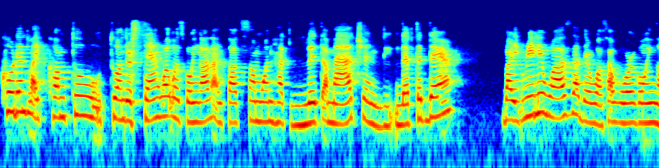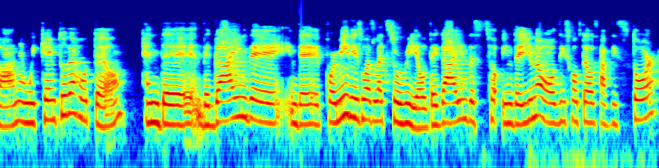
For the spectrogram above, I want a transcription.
couldn't like come to to understand what was going on. I thought someone had lit a match and left it there, but it really was that there was a war going on. And we came to the hotel, and the the guy in the in the for me this was like surreal. The guy in the in the you know all these hotels have this store,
